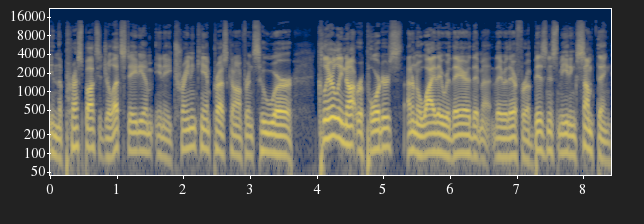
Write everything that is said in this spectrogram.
in the press box at Gillette Stadium in a training camp press conference who were clearly not reporters. I don't know why they were there. They they were there for a business meeting, something.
